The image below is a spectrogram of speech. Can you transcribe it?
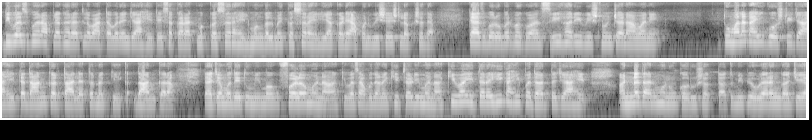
दिवसभर आपल्या घरातलं वातावरण जे आहे ते सकारात्मक कसं राहील मंगलमय कसं राहील याकडे आपण विशेष लक्ष द्या. त्याचबरोबर भगवान श्री हरी विष्णूंच्या नावाने तुम्हाला काही गोष्टी ज्या आहेत त्या दान करता आल्या तर नक्की दान करा. त्याच्यामध्ये तुम्ही मग फळं म्हणा किंवा साबुदाणा खिचडी म्हणा किंवा इतरही काही पदार्थ जे आहेत अन्नदान म्हणून करू शकता. तुम्ही पिवळ्या रंगाचे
